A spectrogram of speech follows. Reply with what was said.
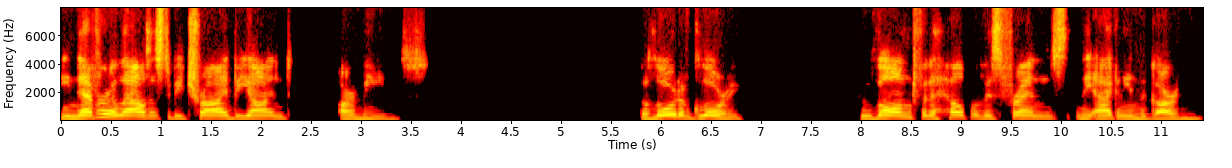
He never allows us to be tried beyond our means. The Lord of glory who longed for the help of his friends in the agony in the garden,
